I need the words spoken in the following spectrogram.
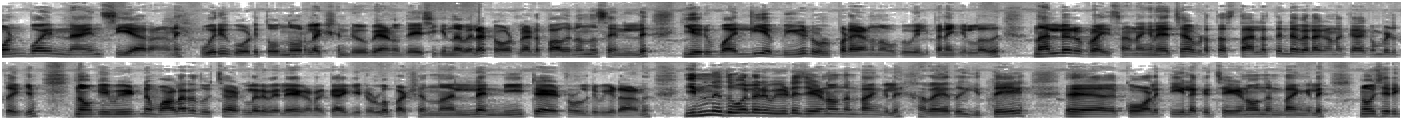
one point nine C R ആണ്. ഒരു കോടി തൊണ്ണൂറ് ലക്ഷം രൂപയാണ് ഉദ്ദേശിക്കുന്ന വില. ടോട്ടലായിട്ട് പതിനൊന്ന് സെന്റിൽ ഈ ഒരു വലിയ വീട് ഉൾപ്പെടെയാണ് നമുക്ക് വിൽപ്പനയ്ക്കുള്ളത്. നല്ലൊരു പ്രൈസാണ് എങ്ങനെ വെച്ചാൽ ഇവിടുത്തെ സ്ഥലത്തിന്റെ വില കണക്കാക്കുമ്പോഴത്തേക്കും നമുക്ക് ഈ വീടിന് വളരെ തുച്ഛമായിട്ടുള്ളൊരു വിലയെ കണക്കാക്കിയിട്ടുള്ളൂ. പക്ഷേ നല്ല നീറ്റായിട്ടുള്ളൊരു വീടാണ്. ഇന്ന് ഇതുപോലൊരു വീട് ചെയ്യണമെന്നുണ്ടെങ്കിൽ അതായത് ഇതേ ക്വാളിറ്റിയിലൊക്കെ ചെയ്യണമെന്നുണ്ടെങ്കിൽ നമുക്ക് ശരിക്കും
